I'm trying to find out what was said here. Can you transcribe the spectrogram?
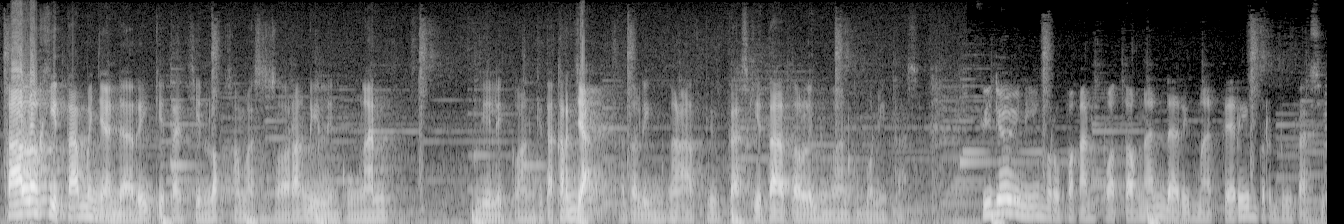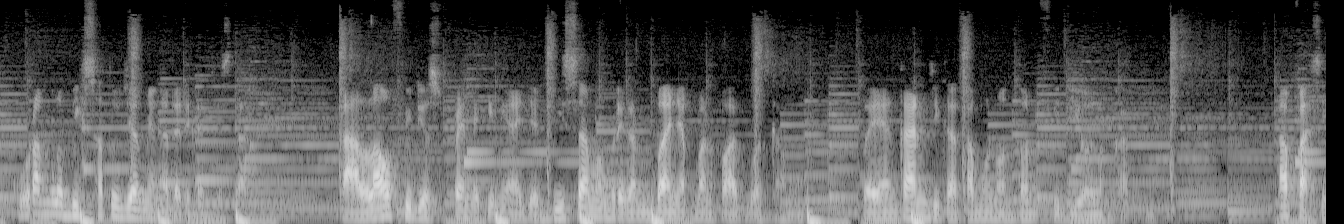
Kalau kita menyadari kita cinlok sama seseorang di lingkungan di lingkungan kita kerja atau lingkungan aktivitas kita atau lingkungan komunitas. Video ini merupakan potongan dari materi berdurasi kurang lebih satu jam yang ada di Kajista. Kalau video sependek ini aja bisa memberikan banyak manfaat buat kamu, bayangkan jika kamu nonton video lengkapnya. Apa sih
